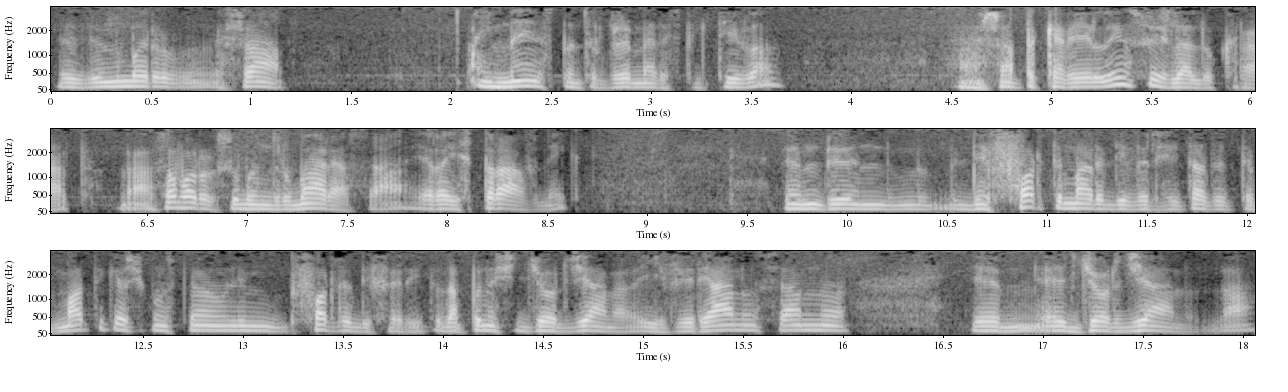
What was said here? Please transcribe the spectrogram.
de număr așa imens pentru vremea respectivă, așa, pe care el însuși l-a lucrat, da? sau mă rog, sub îndrumarea sa, era ispravnic, în, în, de foarte mare diversitate tematică și, cum spuneam, în limbi foarte diferite, dar până și georgiană. Ivirianu înseamnă e, e, georgianul, da?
